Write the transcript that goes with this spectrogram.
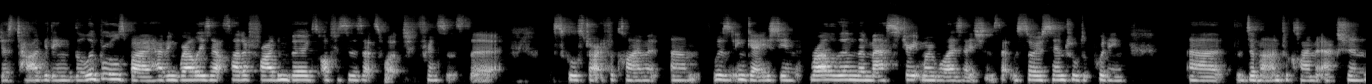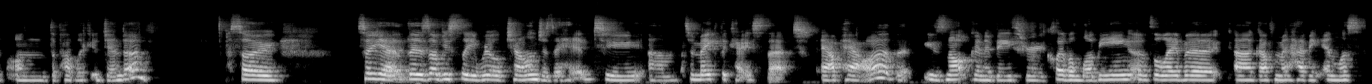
just targeting the Liberals by having rallies outside of Frydenberg's offices. That's what, for instance, the School Strike for Climate um, was engaged in, rather than the mass street mobilisations that was so central to putting uh, the demand for climate action on the public agenda. So, so yeah, there's obviously real challenges ahead to um, to make the case that our power that is not going to be through clever lobbying of the Labor uh, government having endless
